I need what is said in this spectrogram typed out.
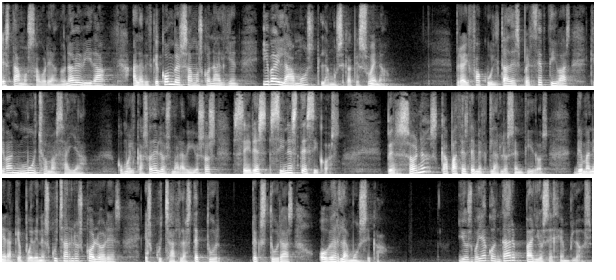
estamos saboreando una bebida a la vez que conversamos con alguien y bailamos la música que suena. Pero hay facultades perceptivas que van mucho más allá, como el caso de los maravillosos seres sinestésicos, personas capaces de mezclar los sentidos, de manera que pueden escuchar los colores, escuchar las texturas o ver la música. Y os voy a contar varios ejemplos.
